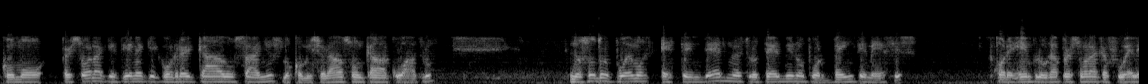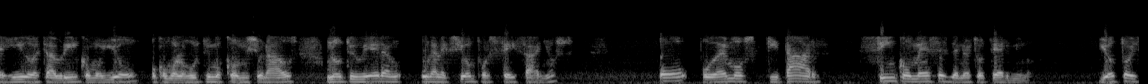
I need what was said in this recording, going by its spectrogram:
Como persona que tiene que correr cada dos años, los comisionados son cada cuatro, nosotros podemos extender nuestro término por 20 meses. Por ejemplo, una persona que fue elegido este abril como yo o como los últimos comisionados no tuvieran una elección por seis años. O podemos quitar cinco meses de nuestro término. Yo estoy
